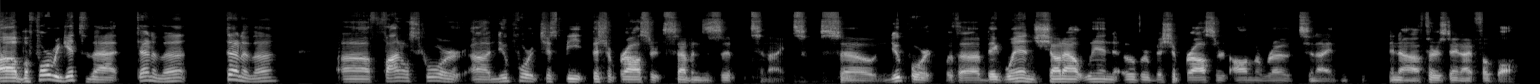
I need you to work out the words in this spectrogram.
Uh, before we get to that, uh, final score: uh, Newport just beat Bishop Brossart seven to zip tonight. So Newport with a big win, shutout win over Bishop Brossart on the road tonight in uh, Thursday night football.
